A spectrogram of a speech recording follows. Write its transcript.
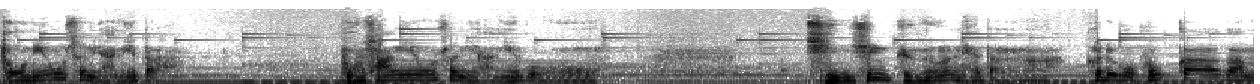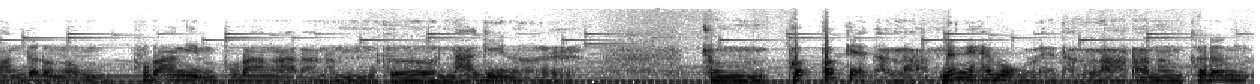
돈이 우선이 아니다. 보상이 우선이 아니고 진실 규명을 해달라. 그리고 국가가 만들어 놓은 불황인 불황아라는 그 낙인을 좀 벗, 벗게 해달라. 명예회복을 해달라라는 그런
